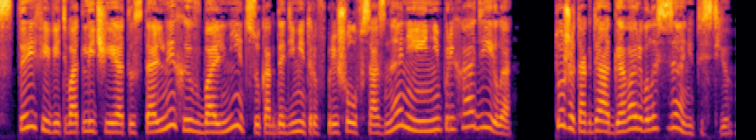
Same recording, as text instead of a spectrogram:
Стефи ведь, в отличие от остальных, и в больницу, когда Димитров пришел в сознание, не приходила. тоже тогда отговаривалась занятостью.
